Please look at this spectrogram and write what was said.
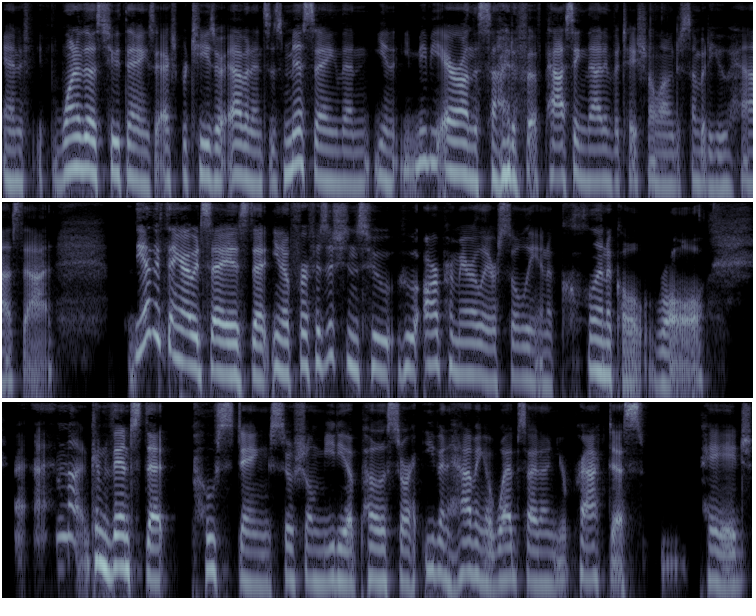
and if, if, one of those two things, expertise or evidence, is missing, then you know you maybe err on the side of, of passing that invitation along to somebody who has that. The other thing I would say is that you know for physicians who who are primarily or solely in a clinical role, I'm not convinced that posting social media posts or even having a website on your practice page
